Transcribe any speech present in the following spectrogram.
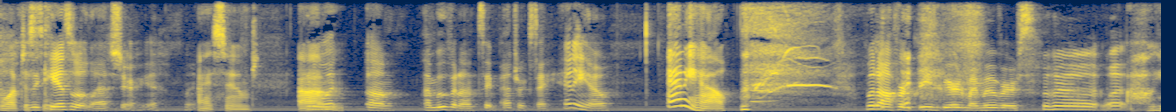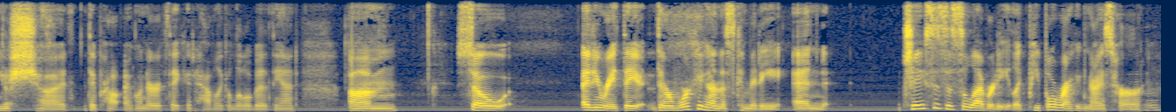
We'll have to They see. canceled it last year. Yeah. Right. I assumed. You Um, know what? Um, I'm moving on St. Patrick's Day. Anyhow, Anyhow, I'm gonna offer green beer to my movers. what? oh, you should. They probably. I wonder if they could have like a little bit at the end. Um, so, at any rate, they they're working on this committee, and Chase is a celebrity. Like people recognize her.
